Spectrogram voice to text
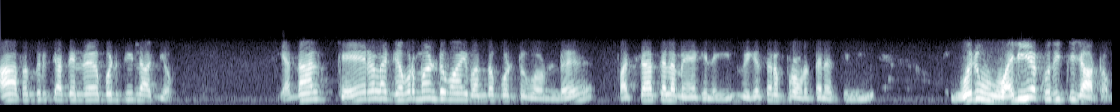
ആ അസംതൃപ്തി അദ്ദേഹം രേഖപ്പെടുത്തിയില്ല ആദ്യം. എന്നാൽ കേരള ഗവൺമെന്റുമായി ബന്ധപ്പെട്ടുകൊണ്ട് പശ്ചാത്തല മേഖലയിൽ വികസന പ്രവർത്തനത്തിൽ ഒരു വലിയ കുതിച്ചുചാട്ടം.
